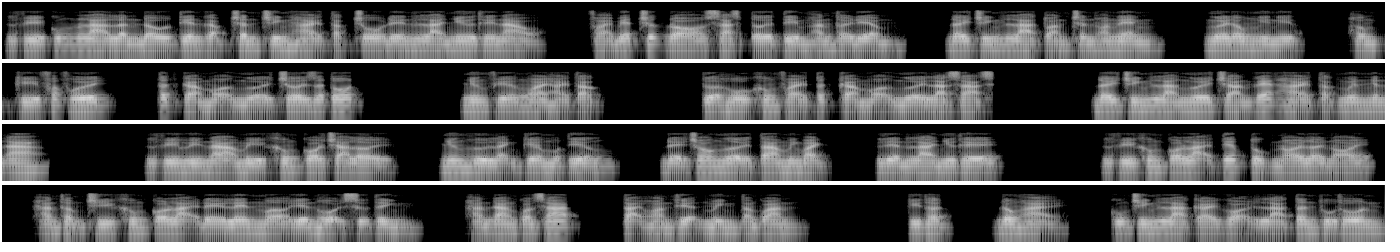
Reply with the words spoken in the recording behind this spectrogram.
Vì cũng là lần đầu tiên gặp chân chính hải tặc chỗ đến là như thế nào, phải biết trước đó sạt tới tìm hắn thời điểm, đây chính là toàn trấn hoan nghênh, người đông nghìn nghịt, hồng kỳ pháp phối, tất cả mọi người chơi rất tốt. Nhưng phía ngoài hải tặc, tựa hồ không phải tất cả mọi người là sạt đây chính là ngươi chán ghét hải tặc nguyên nhân a. Vì huy nạ mỹ không có trả lời, nhưng hừ lạnh kia một tiếng, để cho người ta minh bạch, liền là như thế. Vì không có lại tiếp tục nói lời nói, hắn thậm chí không có lại để lên mở hiến hội sự tình, hắn đang quan sát tại hoàn thiện mình tam quan. Kỳ thật, đông hải cũng chính là cái gọi là tân thủ thôn,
